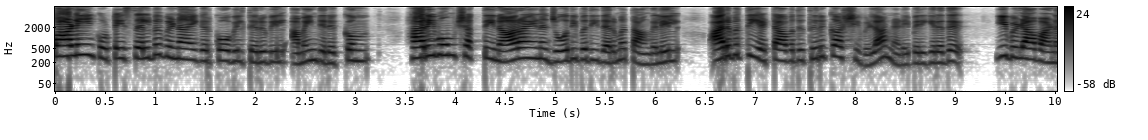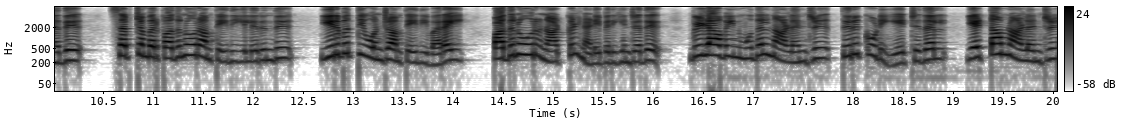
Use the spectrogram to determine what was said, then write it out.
பாளையங்கோட்டை செல்வ விநாயகர் கோவில் தெருவில் அமைந்திருக்கும் ஹரிவோம் சக்தி நாராயண ஜோதிபதி தர்மதாங்கலில் அறுபத்தி எட்டாவது திருக்காட்சி விழா நடைபெறுகிறது. இவ்விழாவானது செப்டம்பர் பதினோராம் தேதியிலிருந்து இருபத்தி ஒன்றாம் தேதி வரை பதினோரு நாட்கள் நடைபெறுகின்றது. விழாவின் முதல் நாளன்று திருக்கொடி ஏற்றுதல் எட்டாம் நாளன்று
